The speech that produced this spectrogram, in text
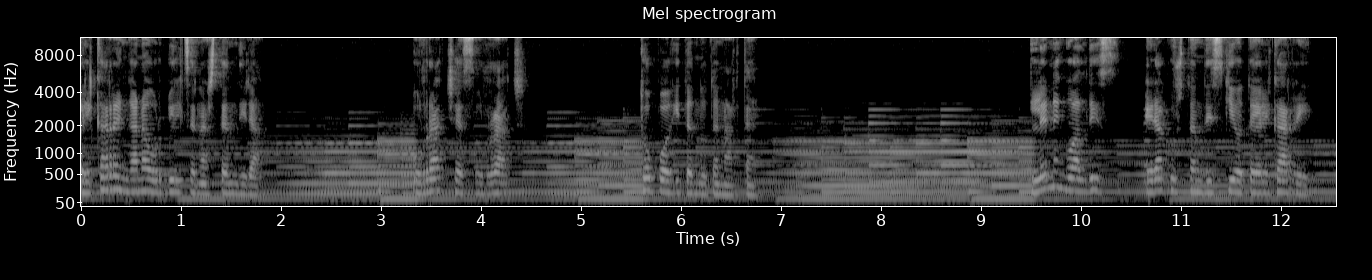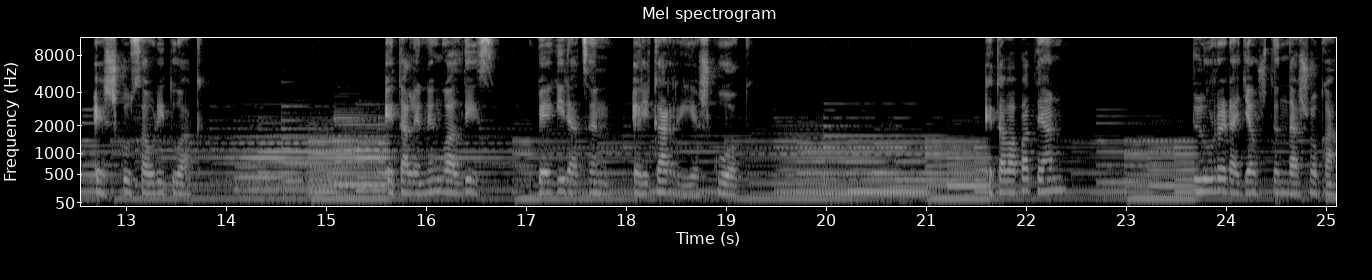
elkarren gana hurbiltzen hasten dira. Urratxez urrats, topo egiten duten arte. Lehenengo aldiz erakusten dizkiote elkarri esku zaurituak. Eta lehenengo aldiz begiratzen elkarri eskuok. Eta bapatean lurrera jausten da soka.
